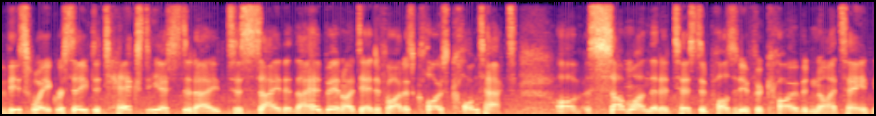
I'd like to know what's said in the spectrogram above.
this week received a text yesterday to say that they had been identified as close contact of someone that had tested positive for COVID-19.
